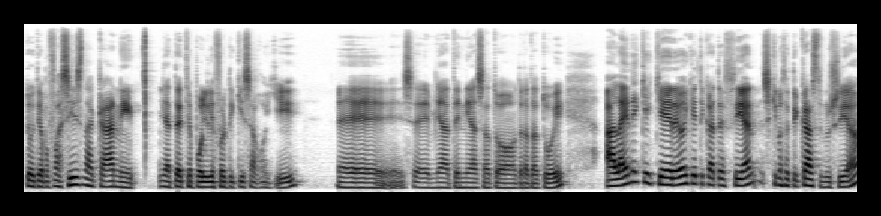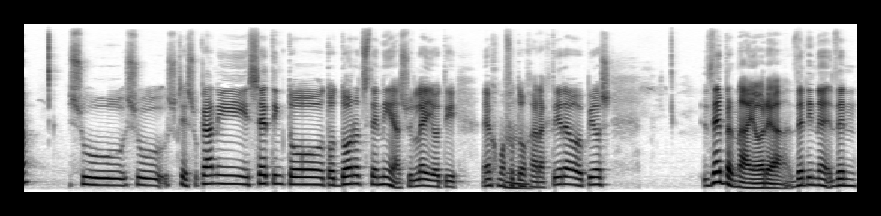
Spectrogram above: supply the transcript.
το ότι αποφασίζεις να κάνει μια τέτοια πολύ διαφορετική εισαγωγή ε, σε μια ταινία σαν το Ratatouille. Αλλά είναι και κέραιο γιατί κατευθείαν, σκηνοθετικά στην ουσία, σου, σου, σου, ξέρεις, σου κάνει setting το, το τόνο της ταινίας. Σου λέει ότι έχουμε αυτόν τον Μμμ. χαρακτήρα ο οποίος δεν περνάει ωραία. Δεν είναι, δεν,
